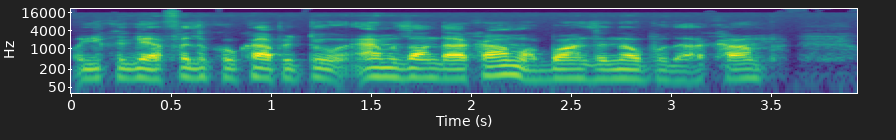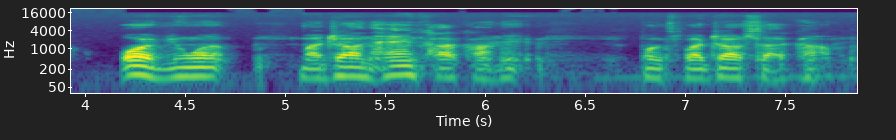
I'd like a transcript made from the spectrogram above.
or you can get a physical copy through Amazon.com or BarnesandNoble.com. Or if you want my John Hancock on it, booksbyjosh.com.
